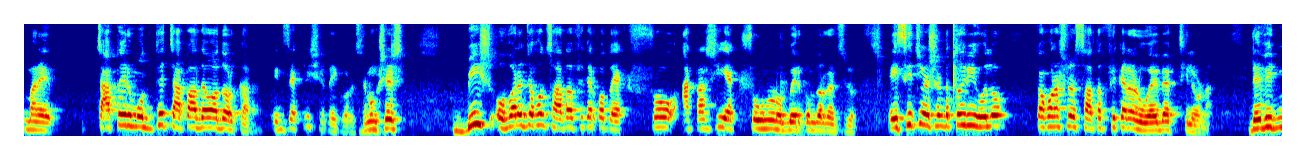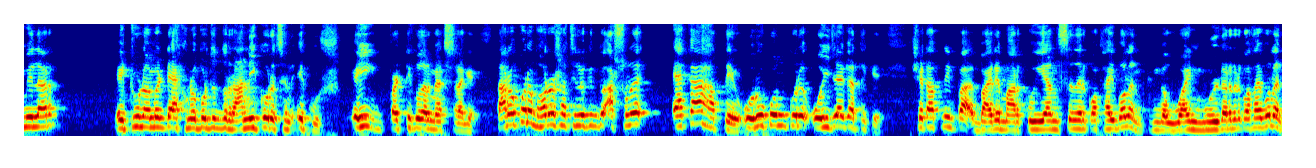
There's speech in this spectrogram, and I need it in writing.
মানে চাপের মধ্যে চাপা দেওয়া দরকার। এক্স্যাক্টলি সেটাই করেছে এবং শেষ বিশ ওভারে যখন সাউথ আফ্রিকার কত? একশো আটাশি, একশো উননব্বই এরকম দরকার ছিল। এই সিচুয়েশনটা তৈরি হলো, তখন আসলে সাউথ আফ্রিকার আর ওয়ে ব্যাক ছিল না। ডেভিড মিলার এই টুর্নামেন্টে এখনও পর্যন্ত রানই করেছেন একুশ। এই পার্টিকুলার ম্যাচটার আগে। তার উপরে ভরসা ছিল, কিন্তু আসলে একা হাতে ওরকম করে ওই জায়গা থেকে, সেটা আপনি বাইরে মার্কো ইয়ানসেনের কথাই বলেন কিংবা ওয়াইন মুল্ডারের কথাই বলেন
